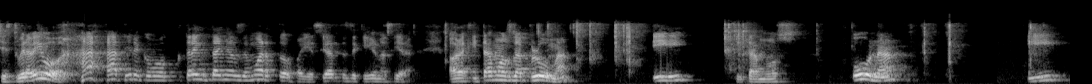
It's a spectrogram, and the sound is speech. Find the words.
si estuviera vivo, tiene como 30 años de muerto, falleció antes de que yo naciera. Ahora quitamos la pluma y quitamos una y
